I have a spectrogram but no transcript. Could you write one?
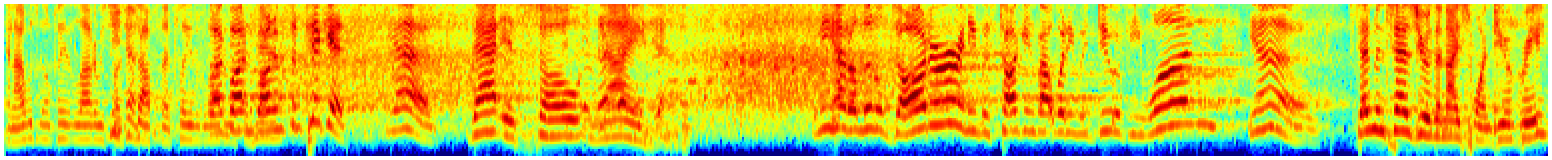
and I was going to play the lottery, so I Yes. stopped and I played the lottery. So I lottery. bought, for bought him. him some tickets. Yes. That is so nice. And he had a little daughter, and he was talking about what he would do if he won. Yes. Stedman says you're the nice one. Do you agree?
